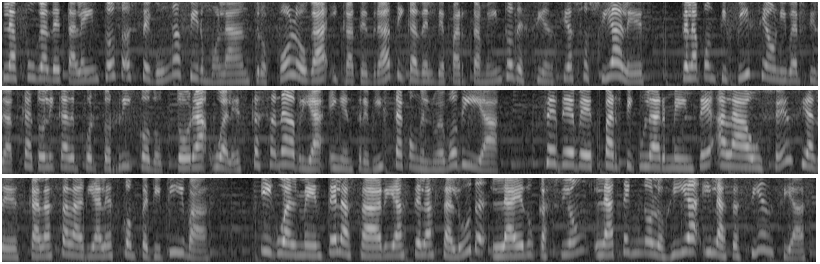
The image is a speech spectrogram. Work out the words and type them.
la fuga de talentos, según afirmó la antropóloga y catedrática del Departamento de Ciencias Sociales de la Pontificia Universidad Católica de Puerto Rico, doctora Waleska Sanabria, en entrevista con El Nuevo Día, se debe particularmente a la ausencia de escalas salariales competitivas. Igualmente, las áreas de la salud, la educación, la tecnología y las ciencias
